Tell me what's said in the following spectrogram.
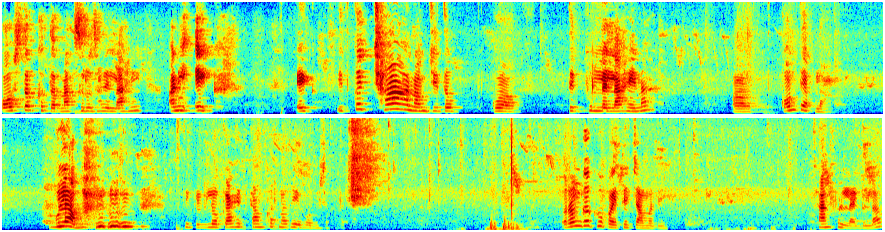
पाऊस तर खतरनाक सुरू झालेला आहे. आणि एक एक इतकं छान आमची इथं ते फुललेलं आहे ना? कोणते आपला? गुलाब. तिकडे लोक आहेत काम करणार हे बघू शकता. रंग खूप आहे त्याच्यामध्ये. छान फुललाय गुलाब.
